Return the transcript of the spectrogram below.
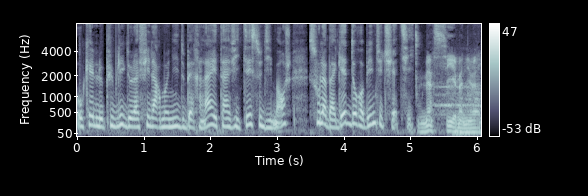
auquel le public de la Philharmonie de Berlin est invité ce dimanche sous la baguette de Robin Ticciati. Merci Emmanuel.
